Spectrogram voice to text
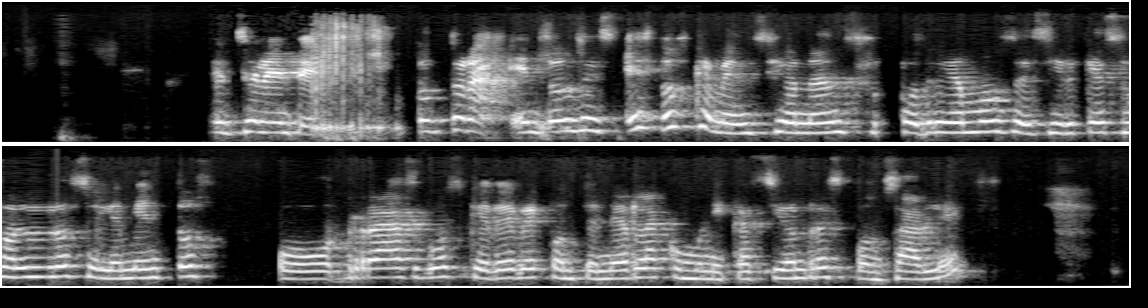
Excelente. Doctora, entonces, estos que mencionan, podríamos decir que son los elementos o rasgos que debe contener la comunicación responsable?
